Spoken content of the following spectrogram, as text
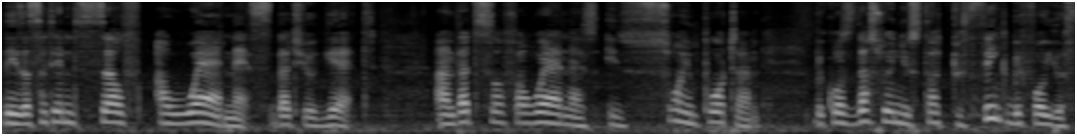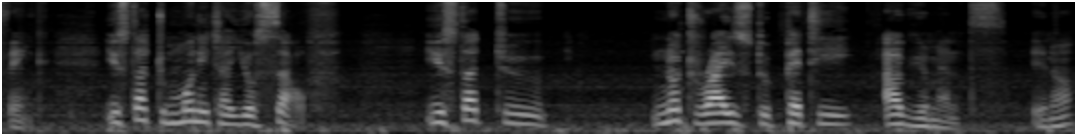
there's a certain self awareness that you get. And that self awareness is so important because that's when you start to think before you think. You start to monitor yourself. You start to not rise to petty arguments, you know.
